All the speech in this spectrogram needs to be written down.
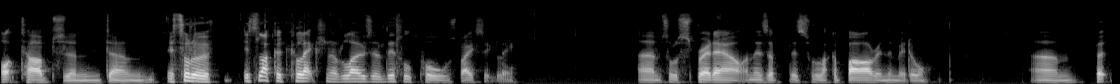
hot tubs, and um, it's sort of it's like a collection of loads of little pools, basically, um, sort of spread out, and there's a there's sort of like a bar in the middle. Um, but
